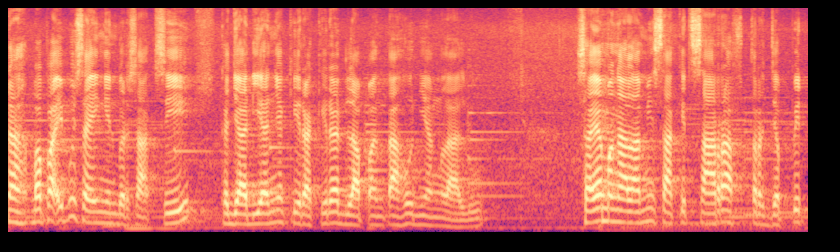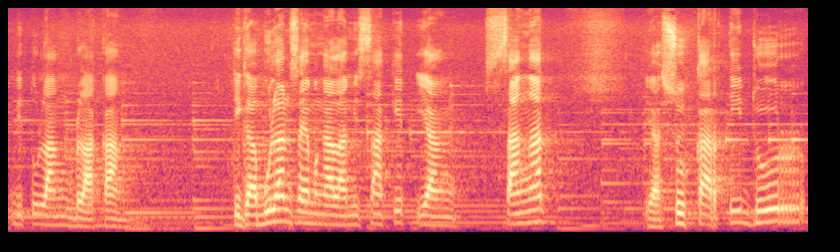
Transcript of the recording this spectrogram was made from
Nah, Bapak Ibu saya ingin bersaksi, kejadiannya kira-kira 8 tahun yang lalu saya mengalami sakit saraf terjepit di tulang belakang. Tiga bulan saya mengalami sakit yang sangat ya sukar tidur,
